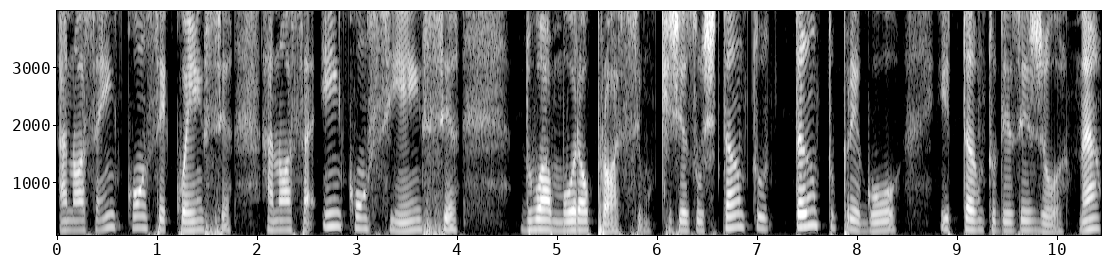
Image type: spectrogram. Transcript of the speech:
a nossa inconsequência, a nossa inconsciência do amor ao próximo, que Jesus tanto, tanto pregou e tanto desejou, né?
